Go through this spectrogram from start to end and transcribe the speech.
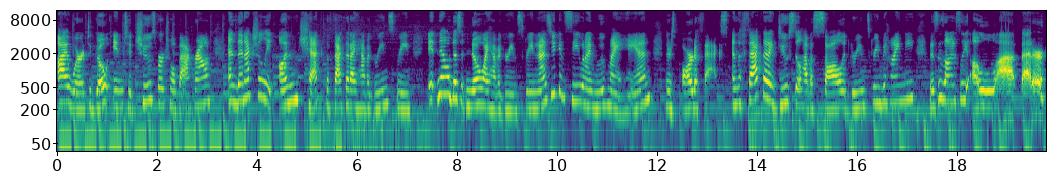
I were to go into choose virtual background and then actually uncheck the fact that I have a green screen, it now doesn't know I have a green screen. And as you can see, when I move my hand, there's artifacts. And the fact that I do still have a solid green screen behind me, this is honestly a lot better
